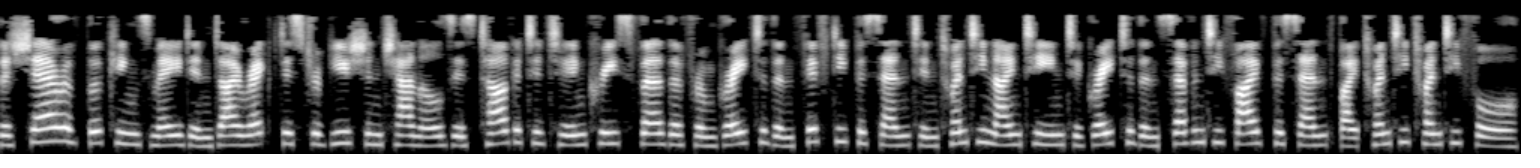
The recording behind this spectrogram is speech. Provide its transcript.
The share of bookings made in direct distribution channels is targeted to increase further from greater than 50% in 2019 to greater than 75% by 2024.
